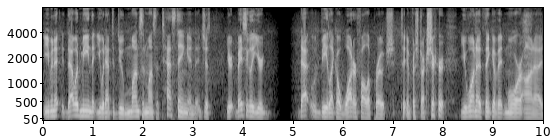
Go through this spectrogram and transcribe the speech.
even it, that would mean that you would have to do months and months of testing, and just you're basically you're that would be like a waterfall approach to infrastructure. you want to think of it more on a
